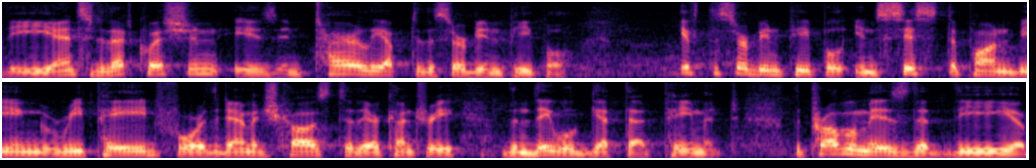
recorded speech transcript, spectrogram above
The answer to that question is entirely up to the Serbian people. If the Serbian people insist upon being repaid for the damage caused to their country, then they will get that payment. The problem is that the uh,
